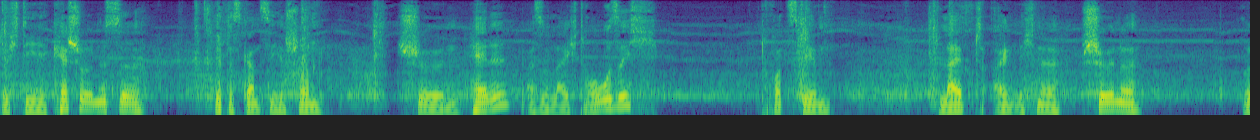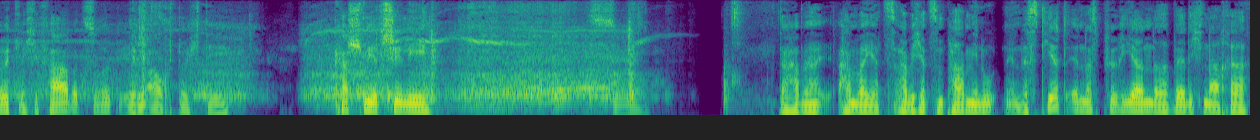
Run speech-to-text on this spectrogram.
Durch die Cashewnüsse wird das Ganze hier schon schön hell, also leicht rosig. Trotzdem bleibt eigentlich eine schöne rötliche Farbe zurück, eben auch durch die Kaschmir-Chili. So. Da haben wir, haben wir jetzt, habe ich jetzt ein paar Minuten investiert in das Pürieren. Da werde ich nachher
